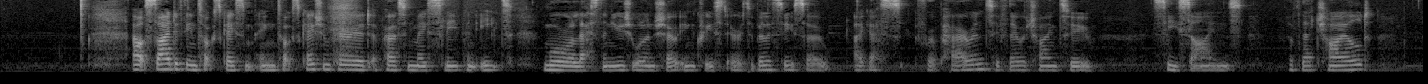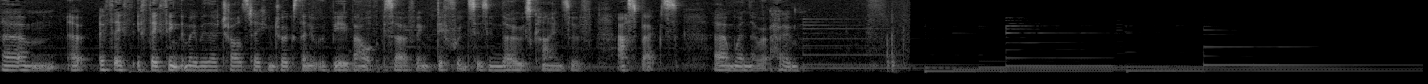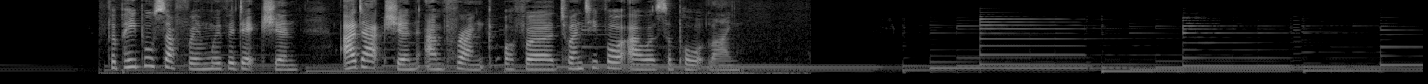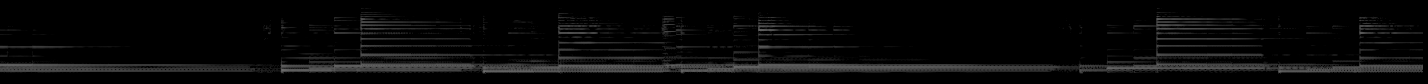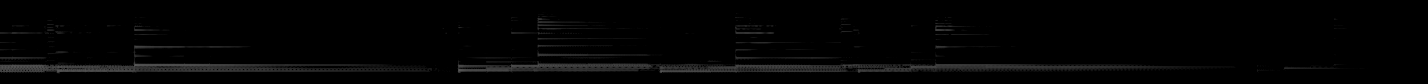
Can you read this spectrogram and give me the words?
Outside of the intoxication, intoxication period, a person may sleep and eat more or less than usual and show increased irritability. So, I guess for a parent, if they were trying to see signs of their child, um, uh, if they if they think that maybe their child's taking drugs, then it would be about observing differences in those kinds of aspects um, when they're at home. For people suffering with addiction, Addaction and Frank offer a 24 hour support line.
